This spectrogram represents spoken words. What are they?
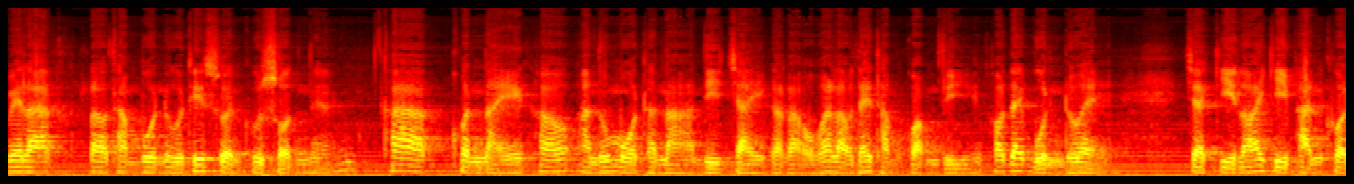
เวลาเราทำบุญอุทิศส่วนกุศลเนี่ยถ้าคนไหนเขาอนุโมทนาดีใจกับเราว่าเราได้ทำความดีเขาได้บุญด้วย จะกี่ร้อยกี่พันคน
